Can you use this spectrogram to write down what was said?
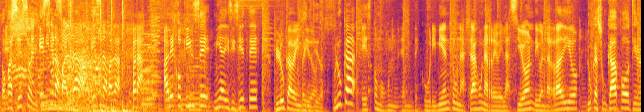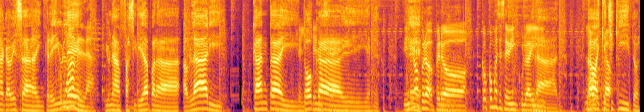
Tomás eso y. Es una maldad, es una maldad. Pará, Alejo 15, Mía 17, Luca 22. 22. Luca es como un, un descubrimiento, un hallazgo, una revelación, digo, en la radio. Lucas es un capo, tiene una cabeza increíble. ¿Cómo habla? Y una facilidad para hablar y canta y toca y, es mi hijo. Y Eh, no, pero, pero ¿cómo- ¿cómo es ese vínculo ahí? No, ay, qué chiquitos.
